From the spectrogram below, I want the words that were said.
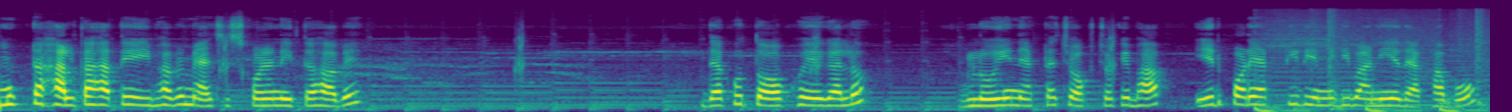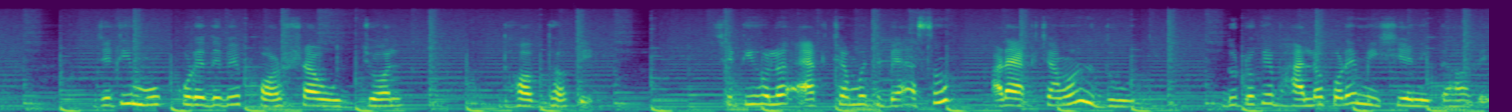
মুখটা হালকা হাতে এইভাবে ম্যাচেস করে নিতে হবে। দেখো ত্বক হয়ে গেল গ্লোইন একটা চকচকে ভাব। এরপরে একটি রেমেডি বানিয়ে দেখাবো, যেটি মুখ করে দেবে ফর্সা, উজ্জ্বল, ধপধপে। সেটি হলো এক চামচ বেসন আর এক চামচ দুধ। দুটোকে ভালো করে মিশিয়ে নিতে হবে।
